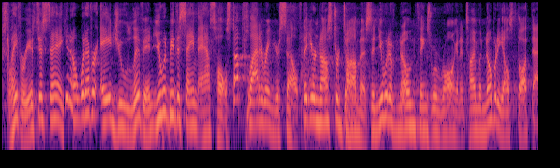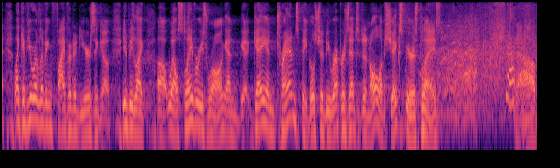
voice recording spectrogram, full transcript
slavery. It's just saying, you know, whatever age you live in, you would be the same asshole. Stop flattering yourself that you're Nostradamus and you would have known things were wrong at a time when nobody else thought that. Like if you were living 500 years ago, you'd be like, uh, well, slavery's wrong and gay and trans people should be represented in all of Shakespeare's plays. Shut up.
